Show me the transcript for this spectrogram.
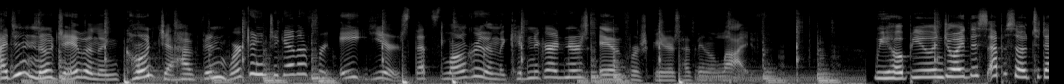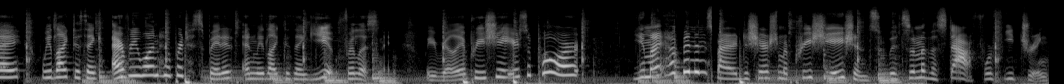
I didn't know Jalen and Concha have been working together for eight years. That's longer than the kindergartners and first graders have been alive. We hope you enjoyed this episode today. We'd like to thank everyone who participated, and we'd like to thank you for listening. We really appreciate your support. You might have been inspired to share some appreciations with some of the staff we're featuring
